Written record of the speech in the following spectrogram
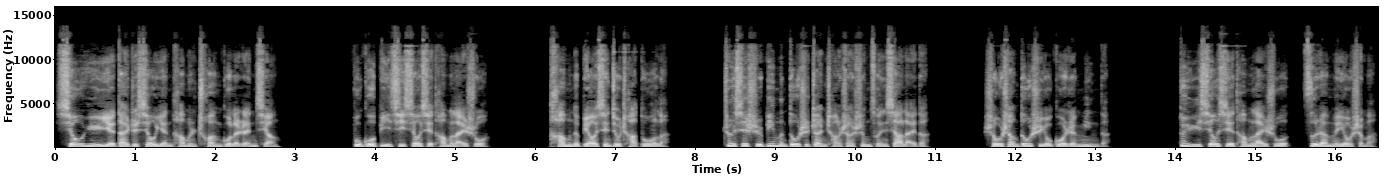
萧玉也带着萧炎他们穿过了人墙，不过比起萧协他们来说，他们的表现就差多了。这些士兵们都是战场上生存下来的。手上都是有过人命的，对于萧协他们来说，自然没有什么；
